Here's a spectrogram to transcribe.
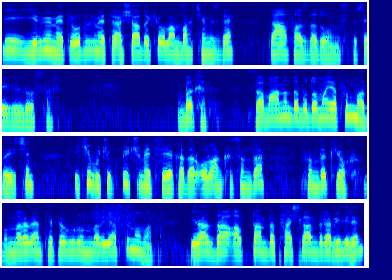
Bir 20 metre 30 metre aşağıdaki olan bahçemizde daha fazla dolmuştu sevgili dostlar. Bakın zamanında budama yapılmadığı için 2,5-3 metreye kadar olan kısımda fındık yok. Bunlara ben tepe vurumları yaptım ama biraz daha alttan da taşlandırabilirim.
